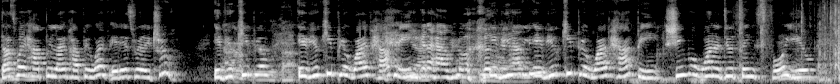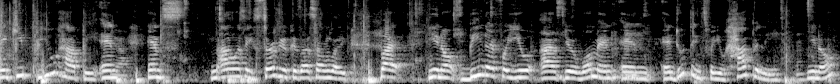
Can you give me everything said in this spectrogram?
That's why happy life, happy wife. It is really true. If you keep your if you keep your wife happy, you're gonna have your if you happy. if you keep your wife happy, she will want to do things for mm-hmm. you and keep you happy and Yeah. and I don't want to say serve you because that sounds like, but you know, be there for you as your woman and and do things for you happily. You know,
